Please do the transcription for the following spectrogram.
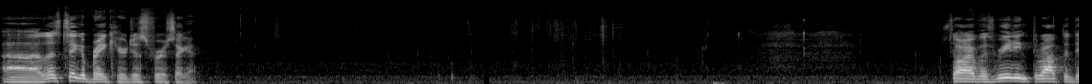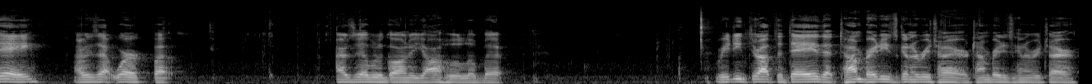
Uh, let's take a break here just for a second. So I was reading throughout the day. I was at work, but I was able to go onto Yahoo a little bit. Reading throughout the day that Tom Brady's going to retire. Tom Brady's going to retire.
